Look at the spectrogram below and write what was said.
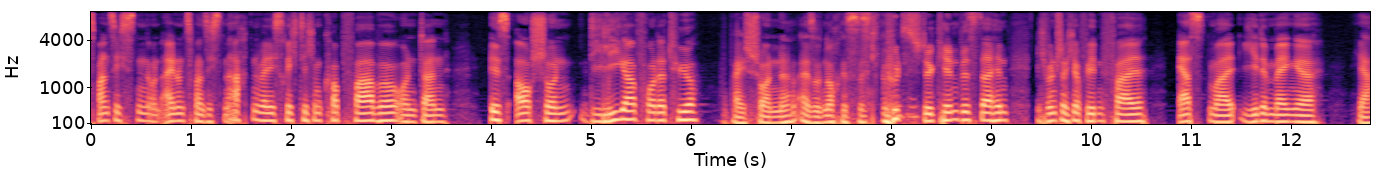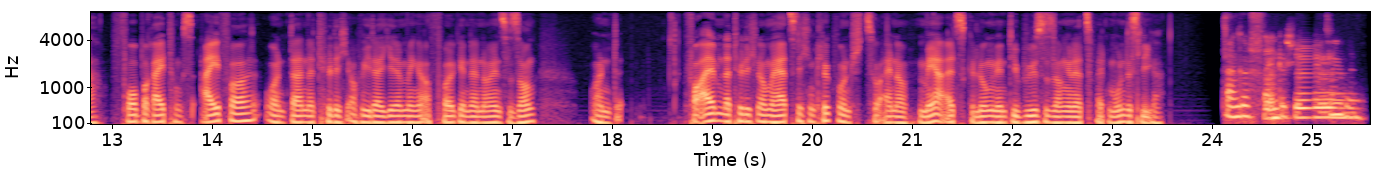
20. und 21.8., wenn ich es richtig im Kopf habe. Und dann ist auch schon die Liga vor der Tür. Wobei schon, ne? Also noch ist es ein gutes Stück hin bis dahin. Ich wünsche euch auf jeden Fall erstmal jede Menge ja, Vorbereitungseifer und dann natürlich auch wieder jede Menge Erfolge in der neuen Saison. Und vor allem natürlich nochmal herzlichen Glückwunsch zu einer mehr als gelungenen Debütsaison in der zweiten Bundesliga. Dankeschön. Dankeschön.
